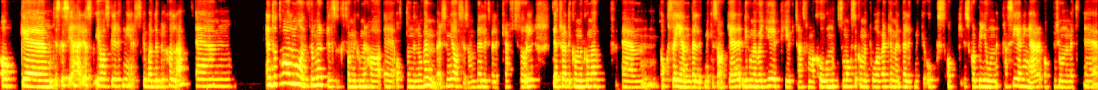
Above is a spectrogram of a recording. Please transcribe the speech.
Och eh, jag ska se här, jag, jag har skrivit ner, ska bara dubbelkolla. Eh, en total månförmörkelse som vi kommer ha eh, 8 november som jag ser som väldigt, väldigt kraftfull. Jag tror att det kommer komma upp eh, också igen väldigt mycket saker. Det kommer vara djup, djup transformation som också kommer påverka med väldigt mycket ox och skorpionplaceringar och personer med eh,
